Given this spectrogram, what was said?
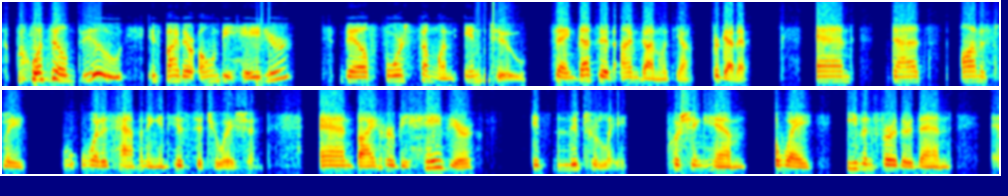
but what they'll do is by their own behavior, they'll force someone into saying, that's it, I'm done with you, forget it. And that's honestly what is happening in his situation. And by her behavior, it's literally pushing him away even further than uh,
